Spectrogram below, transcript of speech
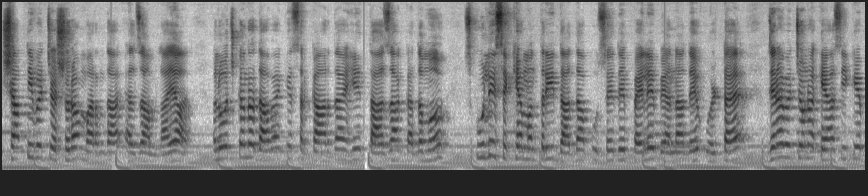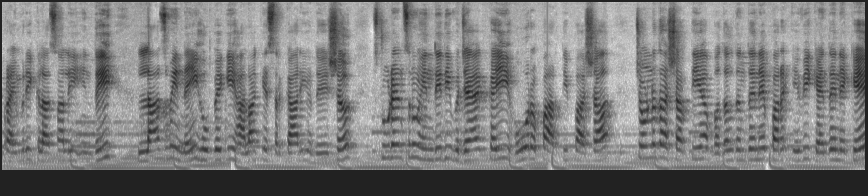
ਛਾਤੀ ਵਿੱਚ ਛੁਰਾ ਮਾਰਨ ਦਾ ਇਲਜ਼ਾਮ ਲਾਇਆ। ਆਲੋਚਕਾਂ ਦਾ ਦਾਅਵਾ ਹੈ ਕਿ ਸਰਕਾਰ ਦਾ ਇਹ ਤਾਜ਼ਾ ਕਦਮ ਸਕੂਲੀ ਸਿੱਖਿਆ ਮੰਤਰੀ ਦਾਦਾ ਭੂਸੇ ਦੇ ਪਹਿਲੇ ਬਿਆਨਾਂ ਦੇ ਉਲਟ ਹੈ, ਜਿਨ੍ਹਾਂ ਵਿੱਚ ਉਹਨਾਂ ਕਿਹਾ ਸੀ ਕਿ ਪ੍ਰਾਇਮਰੀ ਕਲਾਸਾਂ ਲਈ ਹਿੰਦੀ ਲਾਜ਼ਮੀ ਨਹੀਂ ਹੋਵੇਗੀ। ਹਾਲਾਂਕਿ ਸਰਕਾਰੀ ਆਦੇਸ਼ ਸਟੂਡੈਂਟਸ ਨੂੰ ਹਿੰਦੀ ਦੀ ਬਜਾਏ ਕਈ ਹੋਰ ਭਾਰਤੀ ਭਾਸ਼ਾ ਚੁਣਨ ਦਾ ਸ਼ਰਤੀਆ ਬਦਲ ਦਿੰਦੇ ਨੇ, ਪਰ ਇਹ ਵੀ ਕਹਿੰਦੇ ਨੇ ਕਿ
